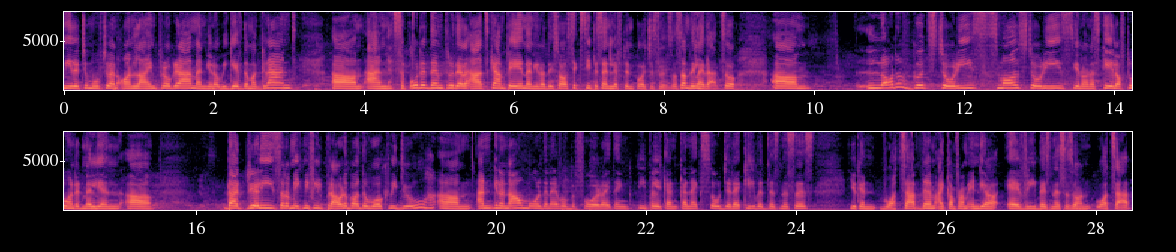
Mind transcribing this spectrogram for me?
needed to move to an online program, and you know we gave them a grant um, and supported them through their ads campaign, and you know they saw 60% lift in purchases or something like that. So. Um, lot of good stories, small stories, you know, on a scale of 200 million. Uh, that really sort of make me feel proud about the work we do. Um, and you know, now more than ever before, I think people can connect so directly with businesses You can WhatsApp them. I come from India. Every business is on WhatsApp,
